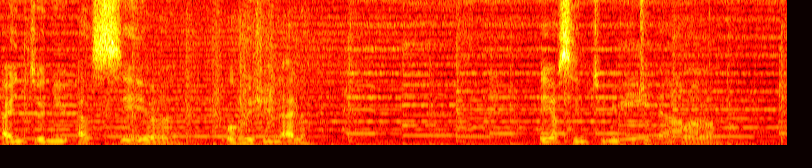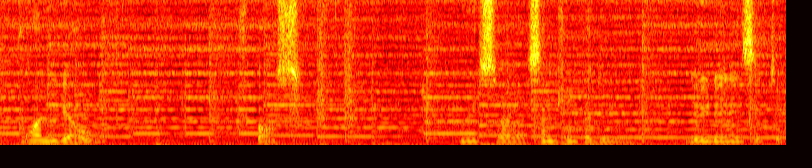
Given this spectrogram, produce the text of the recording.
a une tenue assez euh, originale. D'ailleurs, c'est une tenue plutôt pour, euh, pour un loup-garou, je pense. Mais ça, ça me gêne pas de, lui donner cette tenue.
